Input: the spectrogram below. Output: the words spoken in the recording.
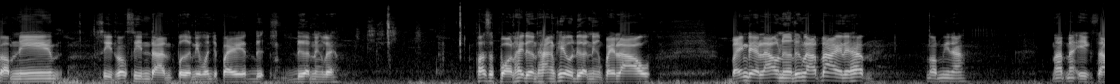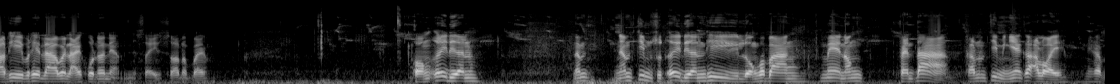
รอบนี้ฉีดวัคซีนด่านเปิดนี่วันจะไปเดือนหนึ่งเลยพาสปอร์ตให้เดินทางเที่ยวเดือนหนึ่งไปลาวไปตั้งแต่ลาวเหนือถึงลาวใต้เลยครับรอบนี้นะนัดนางเอกสาวที่ประเทศลาวไปหลายคนแล้วเนี่ยใส่ซอสลงไป ของเอ้ยเดือน น้ำน้ำจิ้มสุดเอ้ยเดือนที่หลวงพระบาง แม่น้อง แฟนต้าทำน้ำจิ้มอย่างเงี้ยก็อร่อยนะครับ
